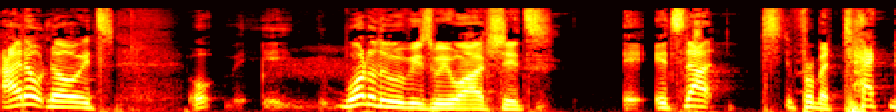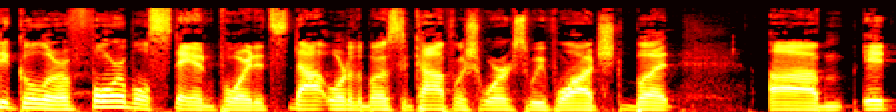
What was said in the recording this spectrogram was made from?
I don't know. It's one of the movies we watched. It's it's not from a technical or a formal standpoint, it's not one of the most accomplished works we've watched, but um, it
